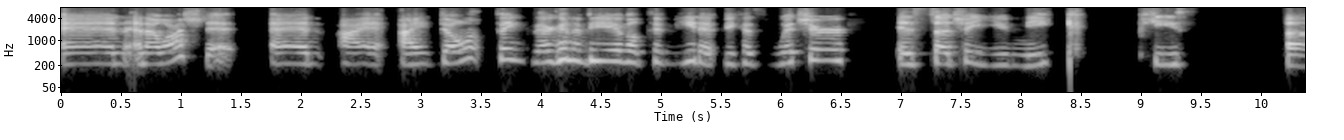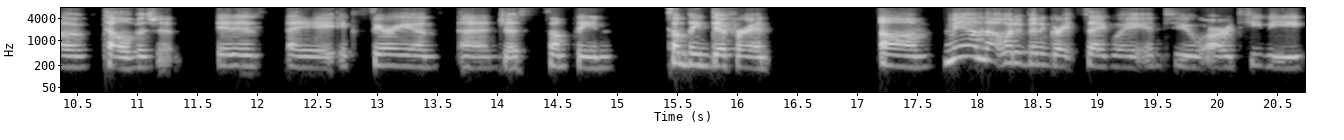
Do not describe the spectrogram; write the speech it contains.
and and I watched it, and I I don't think they're gonna be able to meet it because Witcher is such a unique piece of television. It is a experience and just something something different. Um, man, that would have been a great segue into our TV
